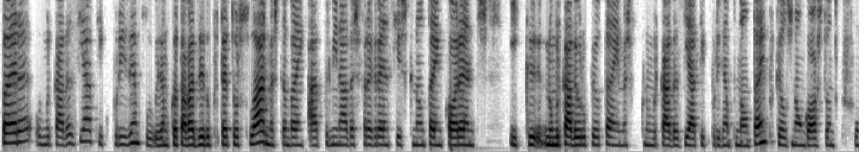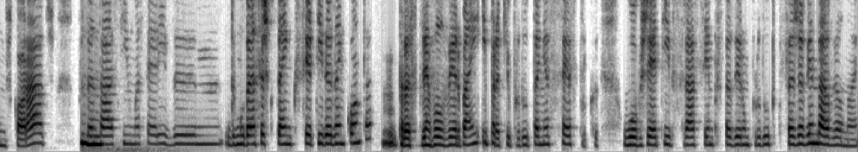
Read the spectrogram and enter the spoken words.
para o mercado asiático. Por exemplo, o exemplo que eu estava a dizer do protetor solar, mas também há determinadas fragrâncias que não têm corantes e que no mercado europeu tem, mas que no mercado asiático, por exemplo, não tem, porque eles não gostam de perfumes corados. Portanto, uhum. há assim uma série de, de, mudanças que têm que ser tidas em conta para se desenvolver bem e para que o produto tenha sucesso, porque o objetivo será sempre fazer um produto que seja vendável, não é?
